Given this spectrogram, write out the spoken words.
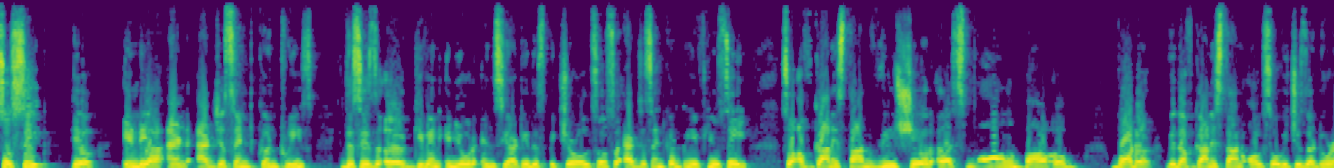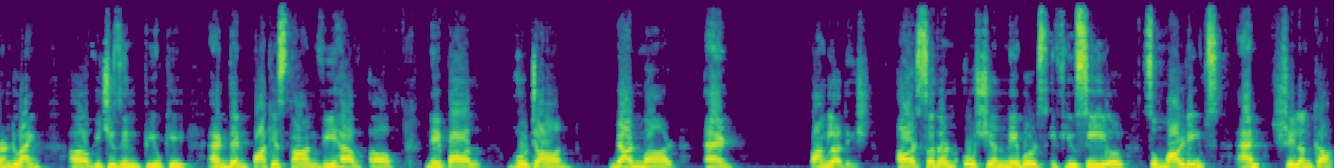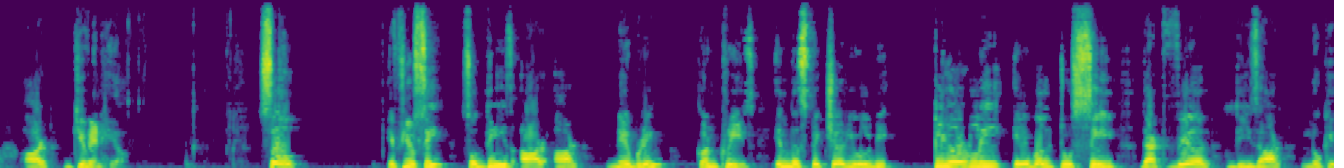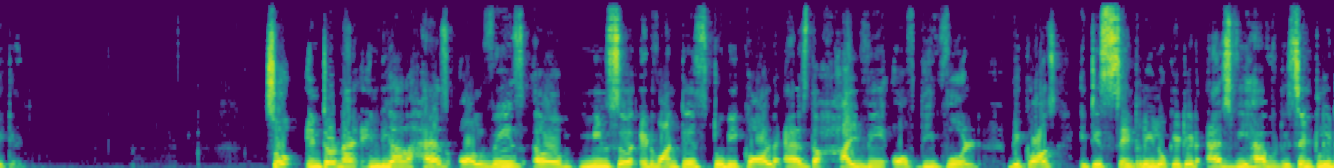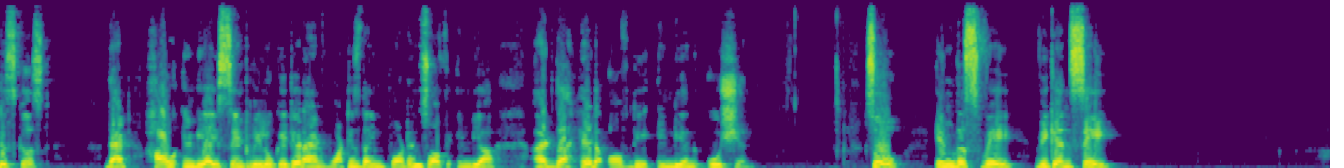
So see here India and adjacent countries. This is uh, given in your NCERT, this picture also. So adjacent country, if you see, so Afghanistan, we share a small uh, border with Afghanistan also, which is a Durand line, uh, which is in PUK. And then Pakistan, we have uh, Nepal, Bhutan, Myanmar, and Bangladesh. Our southern ocean neighbors, if you see here, so Maldives and Sri Lanka are given here. So if you see, so these are our neighboring countries. In this picture, you will be clearly able to see that where these are located. So India has always uh, means uh, advantage to be called as the highway of the world because it is centrally located as we have recently discussed that how India is centrally located and what is the importance of India at the head of the Indian Ocean. So, in this way, we can say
